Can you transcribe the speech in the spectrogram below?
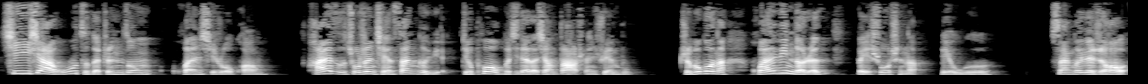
膝下无子的真宗欢喜若狂。孩子出生前三个月，就迫不及待的向大臣宣布。只不过呢，怀孕的人被说成了刘娥。三个月之后，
